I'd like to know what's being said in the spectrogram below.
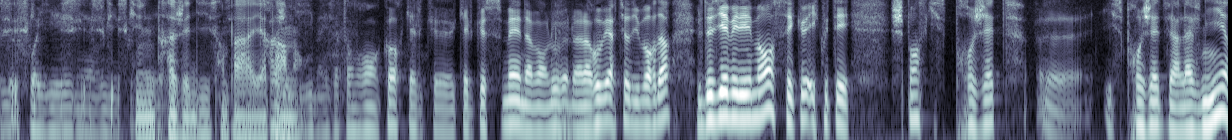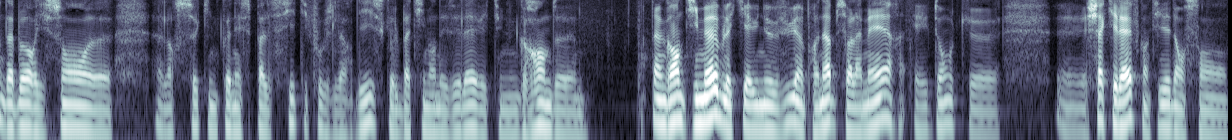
c'est ce, ce, qui est une tragédie sans pareil apparemment. ils attendront encore quelques, quelques semaines avant la rouverture du Borda. Le deuxième élément, c'est que, écoutez, je pense qu'ils se projettent, ils se projettent vers l'avenir. D'abord, ils sont, alors ceux qui ne connaissent pas le site, il faut que je leur dise que le bâtiment des élèves est grande, un grand immeuble qui a une vue imprenable sur la mer. Et donc, euh, euh, chaque élève, quand il est dans son,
